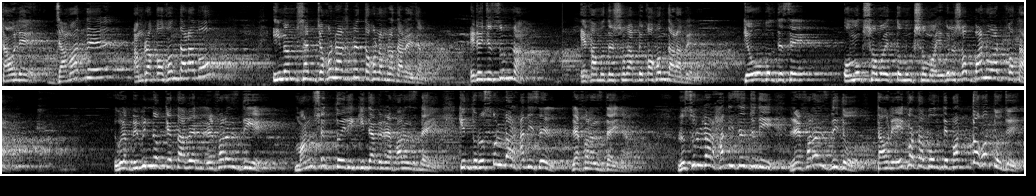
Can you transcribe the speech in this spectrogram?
তাহলে জামাতে আমরা কখন দাঁড়াবো? ইমাম সাহেব যখন আসবে, তখন আমরা দাঁড়ায় যাব। এটা হচ্ছে শুননা একামতের সময় আপনি কখন দাঁড়াবেন? কেউ বলতেছে, অমুক সময়, তমুক সময়। এগুলো সব বানোয়াট কথা। এগুলো বিভিন্ন কেতাবের রেফারেন্স দিয়ে মানুষের তৈরি কিতাবের রেফারেন্স দেয়, কিন্তু রসুল্লার হাদিসের রেফারেন্স দেয় না। রসুল্লার হাদিসের যদি রেফারেন্স দিত, তাহলে এই কথা বলতে বাধ্য হতো যে,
